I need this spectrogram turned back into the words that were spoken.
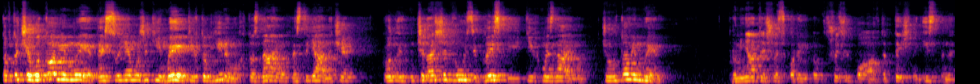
Тобто, чи готові ми десь в своєму житті, ми, ті, хто віримо, хто знаємо, християни, чи, чи наші друзі, близькі, яких ми знаємо, чи готові ми проміняти щось, щось від Бога, автентичне, істинне,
